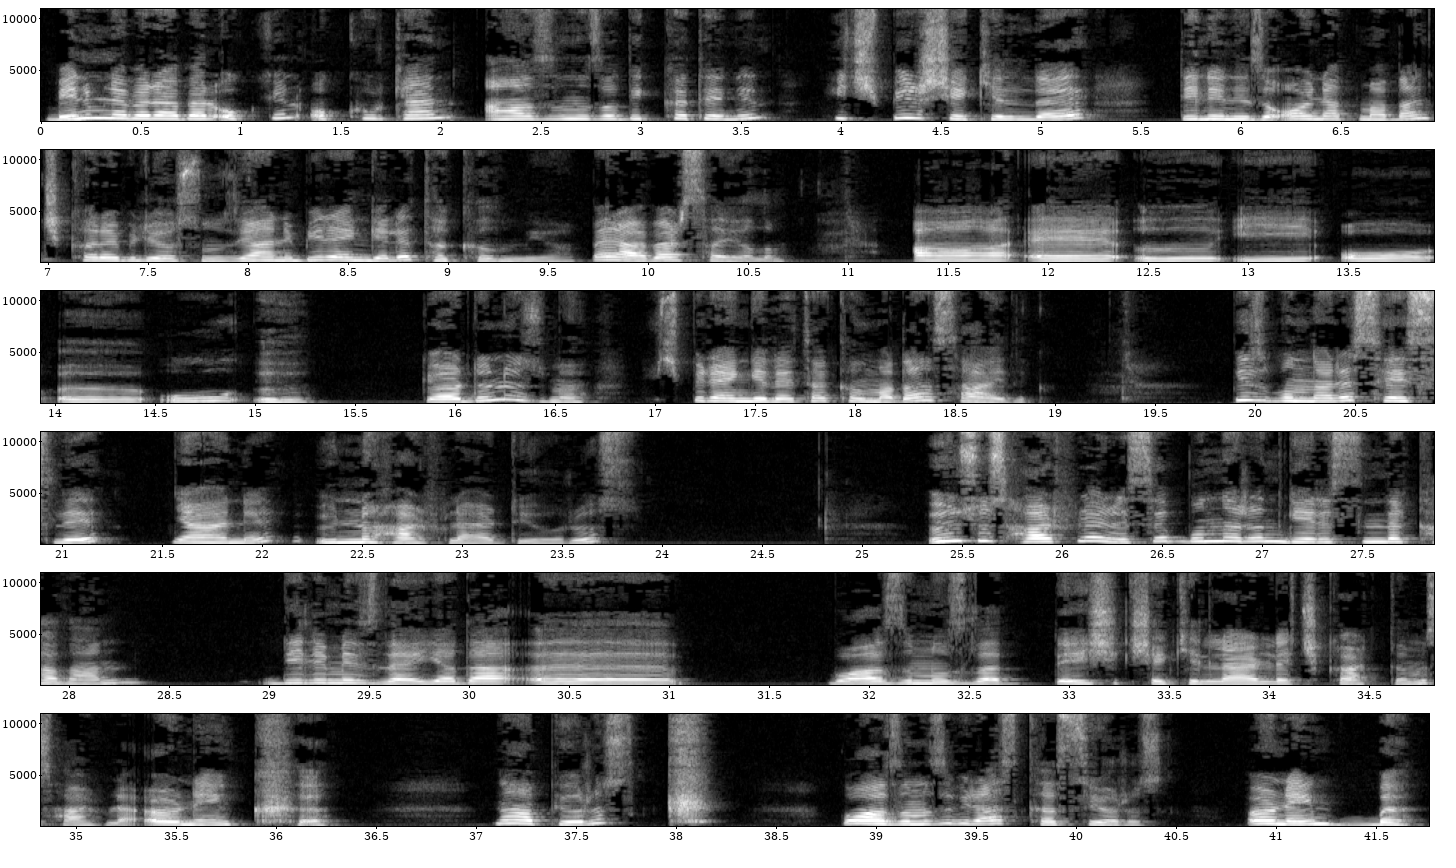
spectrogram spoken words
Benimle beraber okuyun. Okurken ağzınıza dikkat edin. Hiçbir şekilde dilinizi oynatmadan çıkarabiliyorsunuz. Yani bir engele takılmıyor. Beraber sayalım. A, E, I, I, O, Ö, U, Ü. Gördünüz mü? Hiçbir engele takılmadan saydık. Biz bunlara sesli yani ünlü harfler diyoruz. Ünsüz harfler ise bunların gerisinde kalan dilimizle ya da e, boğazımızla değişik şekillerle çıkarttığımız harfler. Örneğin k. Ne yapıyoruz? K. Boğazımızı biraz kasıyoruz. Örneğin b.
